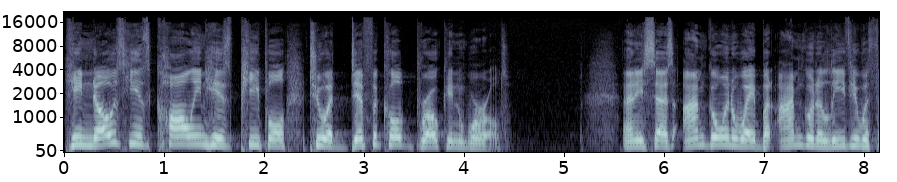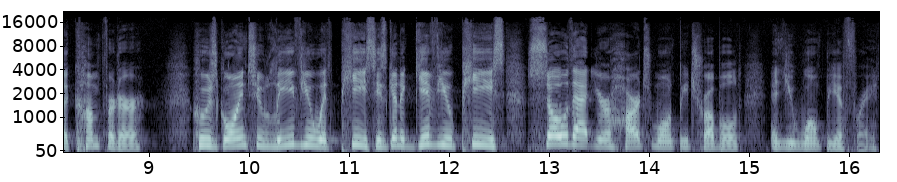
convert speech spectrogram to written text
He knows he is calling his people to a difficult broken world. And he says, "I'm going away, but I'm going to leave you with the comforter who's going to leave you with peace. He's going to give you peace so that your hearts won't be troubled and you won't be afraid.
